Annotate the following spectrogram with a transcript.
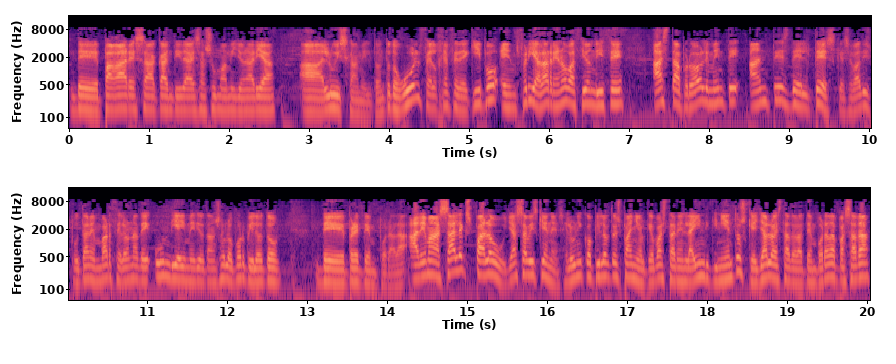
de pagar esa cantidad, esa suma millonaria a Lewis Hamilton. Toto Wolff, el jefe de equipo, enfría la renovación, dice, hasta probablemente antes del test que se va a disputar en Barcelona de un día y medio tan solo por piloto de pretemporada. Además, Alex Palou, ya sabéis quién es, el único piloto español que va a estar en la Indy 500, que ya lo ha estado la temporada pasada,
